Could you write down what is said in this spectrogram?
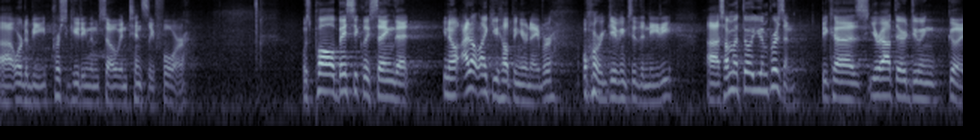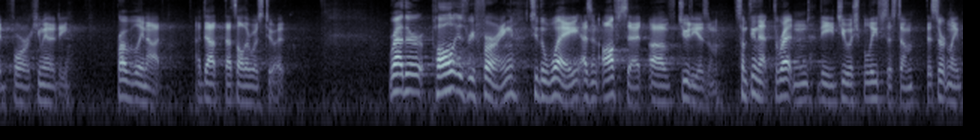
uh, or to be persecuting them so intensely for. Was Paul basically saying that, you know, I don't like you helping your neighbor or giving to the needy, uh, so I'm going to throw you in prison because you're out there doing good for humanity? Probably not. I doubt that's all there was to it. Rather, Paul is referring to the way as an offset of Judaism something that threatened the Jewish belief system that certainly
